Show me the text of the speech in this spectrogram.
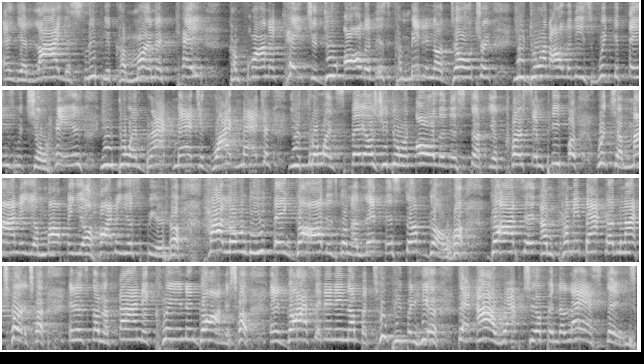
and you lie, you sleep, you communicate, fornicate, you do all of this committing adultery. You doing all of these wicked things with your hands. You doing black magic, white magic. You throwing spells. You doing all of this stuff. You're cursing people with your mind and your mouth and your heart and your spirit. How long do you think God is going to let this stuff go. God said, I'm coming back into my church and it's going to find it clean and garnished. And God said, any number two people here that I wrapped you up in the last days.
